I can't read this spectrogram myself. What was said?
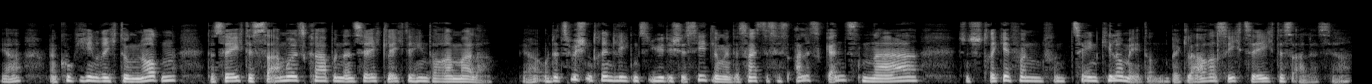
ja, dann gucke ich in Richtung Norden, da sehe ich das Samuelsgrab und dann sehe ich gleich dahinter Ramallah. Ja, und dazwischen drin liegen jüdische Siedlungen. Das heißt, es ist alles ganz nah, ist eine Strecke von, von zehn Kilometern. Bei klarer Sicht sehe ich das alles, ja.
